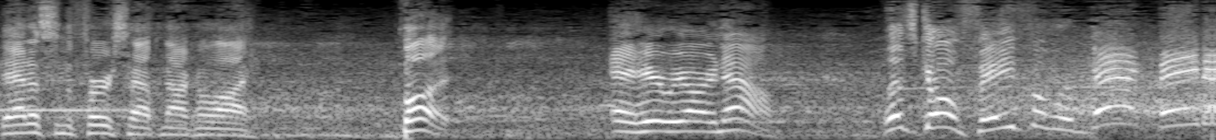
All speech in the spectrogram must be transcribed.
They had us in the first half, not going to lie. But, and here we are now. Let's go, Faithful. We're back, baby!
